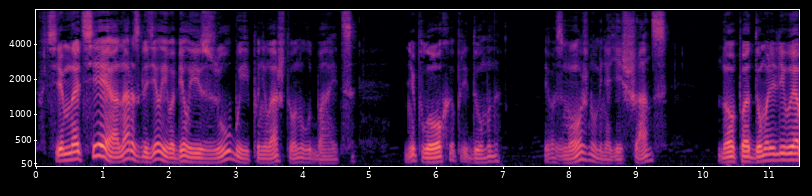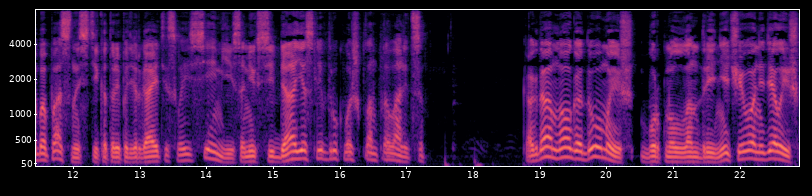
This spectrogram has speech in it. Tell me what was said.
В темноте она разглядела его белые зубы и поняла, что он улыбается. Неплохо придумано, и, возможно, у меня есть шанс. Но подумали ли вы об опасности, которой подвергаете свои семьи и самих себя, если вдруг ваш план провалится? Когда много думаешь, — буркнул Ландри, — ничего не делаешь.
